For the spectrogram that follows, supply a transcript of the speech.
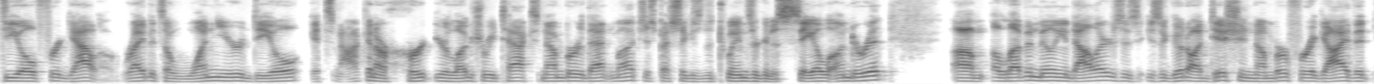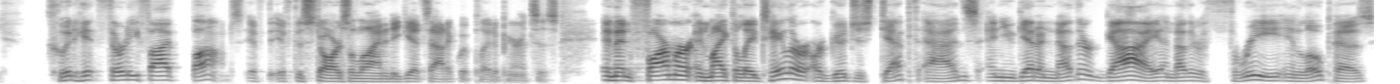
deal for Gallo, right? It's a one year deal. It's not going to hurt your luxury tax number that much, especially because the Twins are going to sail under it. Um, $11 million is, is a good audition number for a guy that could hit 35 bombs if if the stars align and he gets adequate plate appearances. And then Farmer and Michael A. Taylor are good just depth adds, and you get another guy, another three in Lopez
